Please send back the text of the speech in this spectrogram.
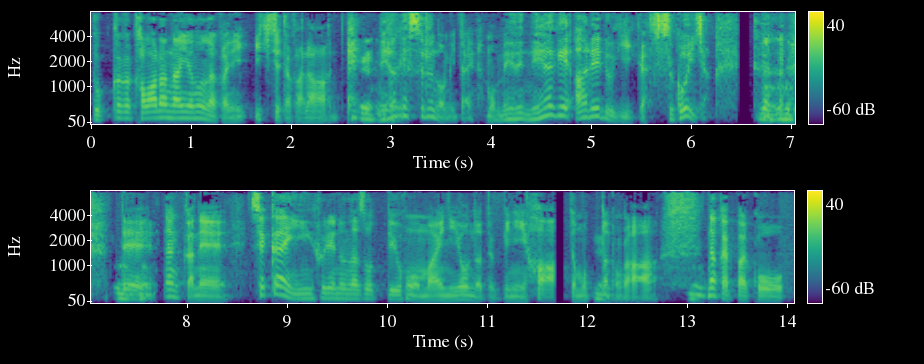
物価が変わらない世の中に生きてたから、え、値上げするのみたいな。もう値上げアレルギーがすごいじゃん。で、なんかね、世界インフレの謎っていう本を前に読んだ時に、はぁって思ったのが、なんかやっぱりこう、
